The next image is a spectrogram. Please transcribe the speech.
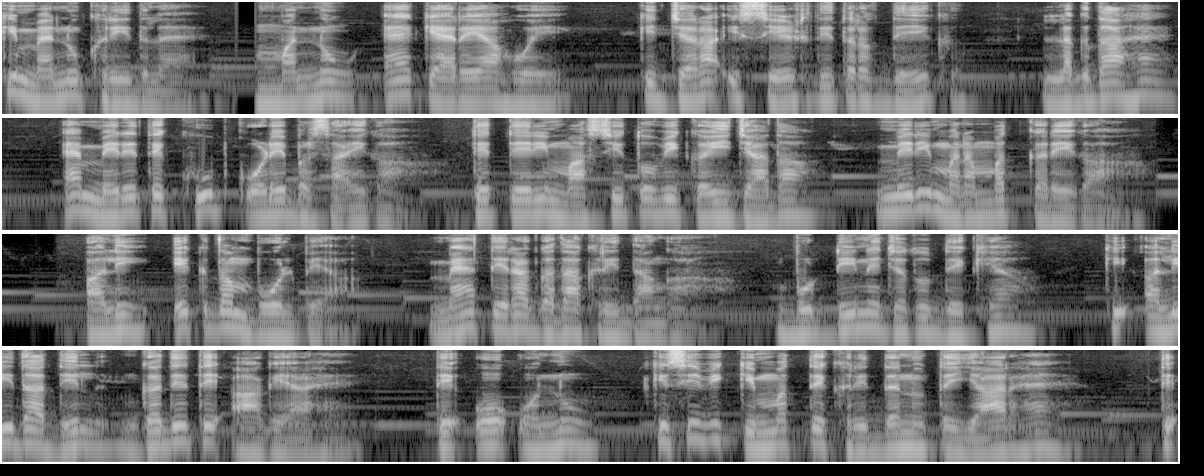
ਕਿ ਮੈਨੂੰ ਖਰੀਦ ਲੈ। ਮੰਨੋ ਇਹ ਕਹਿ ਰਿਹਾ ਹੋਏ ਕਿ ਜਰਾ ਇਸ ਸੇਠ ਦੀ ਤਰਫ ਦੇਖ, ਲੱਗਦਾ ਹੈ ਇਹ ਮੇਰੇ ਤੇ ਖੂਬ ਕੋੜੇ ਬਰਸਾਏਗਾ ਤੇ ਤੇਰੀ ਮਾਸੀ ਤੋਂ ਵੀ ਕਈ ਜ਼ਿਆਦਾ ਮੇਰੀ ਮੁਰੰਮਤ ਕਰੇਗਾ। ਅਲੀ ਇੱਕਦਮ ਬੋਲ ਪਿਆ, ਮੈਂ ਤੇਰਾ ਗਧਾ ਖਰੀਦਾਂਗਾ। ਬੁੱਢੀ ਨੇ ਜਦੋਂ ਦੇਖਿਆ ਕਿ ਅਲੀ ਦਾ ਦਿਲ ਗਧੇ ਤੇ ਆ ਗਿਆ ਹੈ ਤੇ ਉਹ ਉਹਨੂੰ ਕਿਸੇ ਵੀ ਕੀਮਤ ਤੇ ਖਰੀਦਣ ਨੂੰ ਤਿਆਰ ਹੈ ਤੇ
